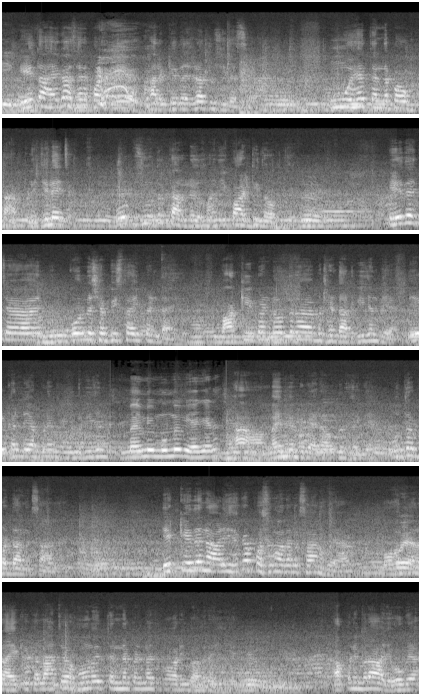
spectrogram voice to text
ਇਹ ਤਾਂ ਹੈਗਾ ਸਿਰਫ ਆਪਣੇ ਹਲਕੇ ਦਾ ਜਿਹੜਾ ਤੁਸੀਂ ਦੱਸਿਆ। ਉਹ ਇਹ ਤਿੰਨ ਪੌਕਟਾਂ ਆਪਣੇ ਜ਼ਿਲ੍ਹੇ ਚ ਉਹ ਤੁਸੀਂ ਉਧਰ ਕਰ ਲਿਓ ਸਾਂਝੀ ਪਾਰਟੀ ਤੌਰ ਤੇ। ਇਹਦੇ ਚ ਕੁੱਲ 26 27 ਪਿੰਡ ਆ ਇਹ। ਬਾਕੀ ਪਿੰਡ ਉਧਰ ਬਠਿੰਡਾ ਡਿਵੀਜ਼ਨ ਦੇ ਆ। ਇਹ ਇਕੱਲੇ ਆਪਣੇ ਡਿਵੀਜ਼ਨ ਦੇ। ਮੈਂ ਵੀ ਮੂੰਹ ਮੇ ਵੀ ਹੈਗੇ ਨਾ। ਹਾਂ ਹਾਂ ਵਗੈਰਾ ਉਧਰ ਹੈਗੇ ਉਧਰ ਵੱਡਾ ਨੁਕਸਾਨ ਹੈ ਇੱਕ ਇਹਦੇ ਨਾਲ ਹੀ ਹੈਗਾ ਪਸ਼ੂਆਂ ਦਾ ਨੁਕਸਾਨ ਹੋਇਆ। ਬਹੁਤ। ਰਾਇਕ ਕਲਾਂ ਚ। ਹੁਣ ਇਹ ਤਿੰਨ ਪਿੰਡਾਂ ਚ ਬਿਮਾਰੀ ਵੱਧ ਰਹੀ ਹੈ। ਆਪਣੇ ਮਹਾਰਾਜ ਹੋ ਗਿਆ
